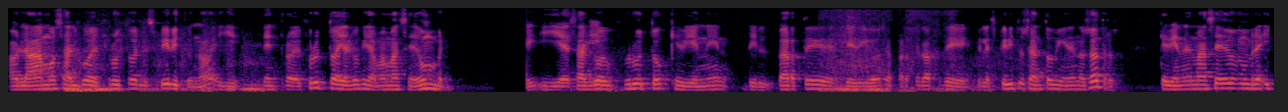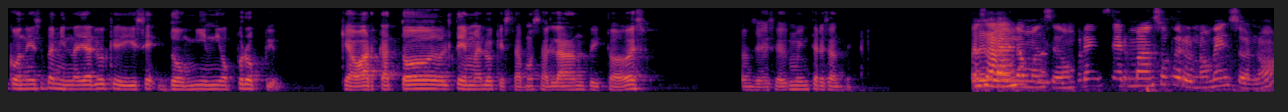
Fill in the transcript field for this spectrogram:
hablábamos algo del fruto del Espíritu, ¿no? Y dentro del fruto hay algo que se llama mansedumbre. Y es algo fruto que viene de parte de Dios, aparte de, del Espíritu Santo, viene en nosotros. que viene de mansedumbre, y con eso también hay algo que dice dominio propio, que abarca todo el tema de lo que estamos hablando y todo eso. Entonces, es muy interesante. o sea, la, mansedumbre es ser manso, pero no menso, ¿no?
